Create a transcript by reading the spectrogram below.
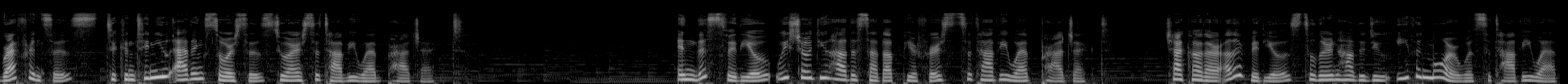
References to continue adding sources to our Citavi Web project. In this video, we showed you how to set up your first Citavi Web project. Check out our other videos to learn how to do even more with Citavi Web.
